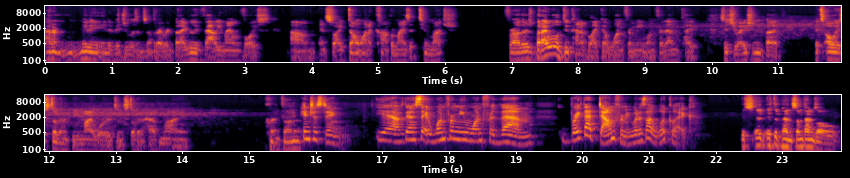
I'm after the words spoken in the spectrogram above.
I don't maybe individualism is not the right word, but I really value my own voice, um, and so I don't want to compromise it too much for others. But I will do kind of like a one for me, one for them type situation. But it's always still going to be my words and still going to have my print on it. Interesting. Yeah, I was going to say one for me, one for them. Break that down for me. What does that look like? It's it, it depends. Sometimes I'll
